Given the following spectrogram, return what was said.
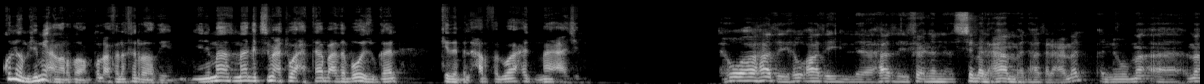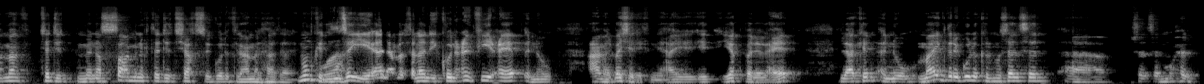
كلهم جميعا ارضاهم طلعوا في الأخير راضيين. يعني ما ما قد سمعت واحد تابع The Boys وقال كذا بالحرف الواحد ما عاجبني. هو هذه هو هذه هذه فعلا السمة العامة لهذا العمل إنه ما ما, ما تجد من الصعب إنك تجد شخص يقول لك العمل هذا. ممكن و... زي أنا مثلا يكون في عيب إنه عمل بشري في النهاية يقبل العيب لكن إنه ما يقدر يقول لك المسلسل آه مسلسل مو حلو.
